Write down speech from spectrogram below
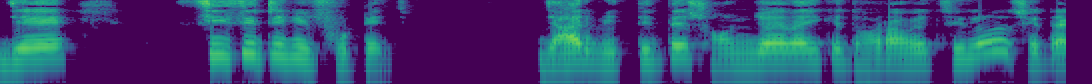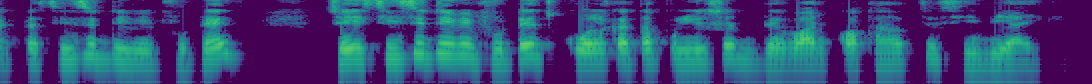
যে, সিসিটিভি ফুটেজ, যার ভিত্তিতে সঞ্জয় রায়কে ধরা হয়েছিল, সেটা একটা সিসিটিভি ফুটেজ। সেই সিসিটিভি ফুটেজ কলকাতা পুলিশের দেওয়ার কথা হচ্ছে সিবিআইকে।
